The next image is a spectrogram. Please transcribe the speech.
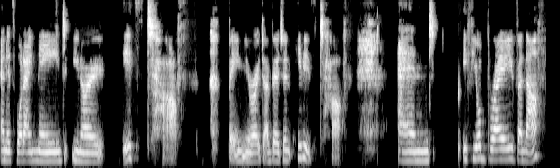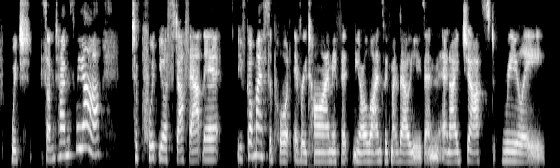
and it's what I need, you know, it's tough being neurodivergent. It is tough. And if you're brave enough, which sometimes we are, to put your stuff out there you've got my support every time if it you know aligns with my values and and I just really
